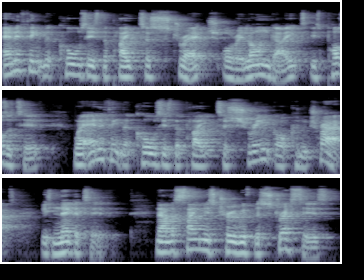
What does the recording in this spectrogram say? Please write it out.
anything that causes the plate to stretch or elongate is positive, where anything that causes the plate to shrink or contract is negative. Now, the same is true with the stresses,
